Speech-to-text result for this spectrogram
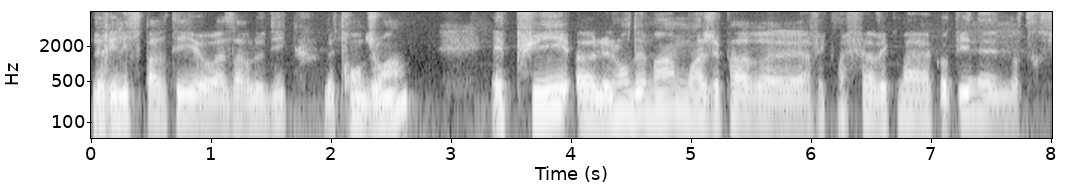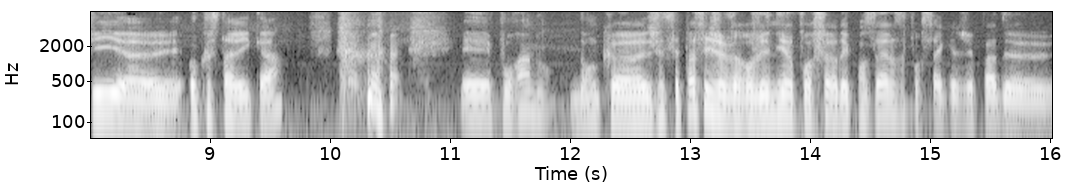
le release party au hasard ludique le 30 juin. Et puis euh, le lendemain, moi, je pars euh, avec ma copine et notre fille euh, au Costa Rica. et pour un an. Donc, je ne sais pas si je vais revenir pour faire des concerts. C'est pour ça que j'ai pas de,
